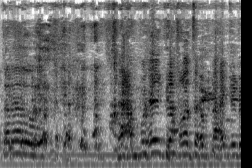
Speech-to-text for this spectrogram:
పోతలేదు షాంపూ మొత్తం ప్యాకెట్.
